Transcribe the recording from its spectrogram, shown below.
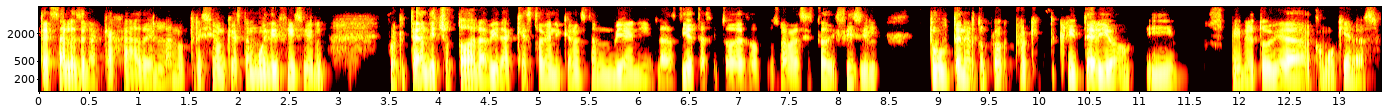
te sales de la caja de la nutrición, que está muy difícil, porque te han dicho toda la vida qué está bien y qué no está bien, y las dietas y todo eso, pues la verdad sí está difícil tú tener tu propio criterio y pues, vivir tu vida como quieras.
